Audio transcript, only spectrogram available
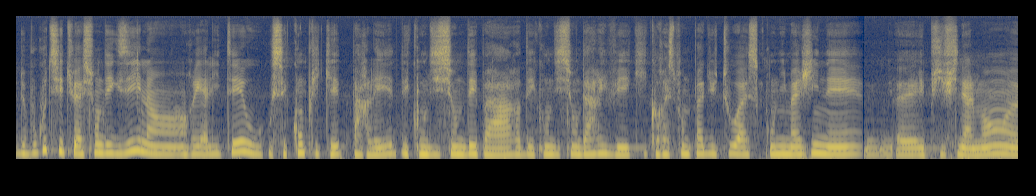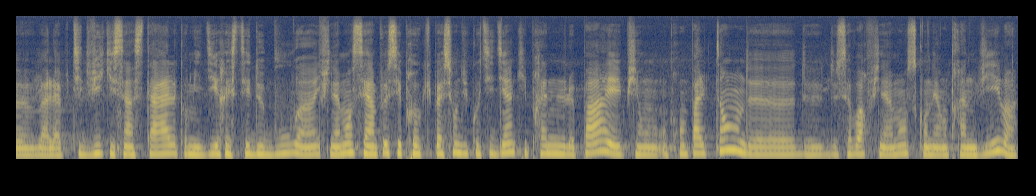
de beaucoup de situations d'exil en, en, réalité où, où c'est compliqué de parler des conditions de départ, des conditions d'arrivée qui correspondent pas du tout à ce qu'on imaginait. Euh, et puis finalement, euh, bah, la petite vie qui s'installe, comme il dit, rester debout. Hein. finalement, c'est un peu ces préoccupations du quotidien qui prennent le pas et puis on, on prend pas le temps de, de, de savoir finalement ce qu'on est en train de vivre.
